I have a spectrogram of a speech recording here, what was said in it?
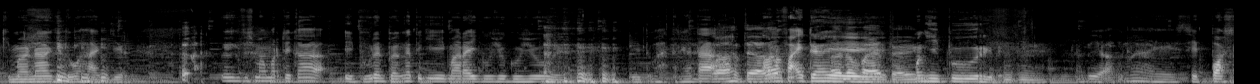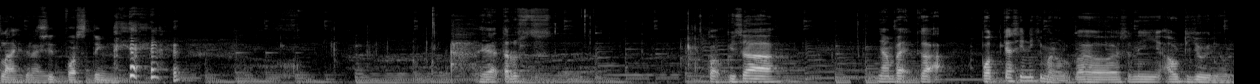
gimana gitu. Wah, anjir Wih, Wisma Merdeka hiburan banget iki marai guyu-guyu gitu wah ternyata Wah, ternyata ono faedah faedahe. menghibur gitu Mm-mm. tapi ya wah shit post lah istilahnya Shit posting ya terus kok bisa nyampe ke podcast ini gimana Ul? ke seni audio ini Ul?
